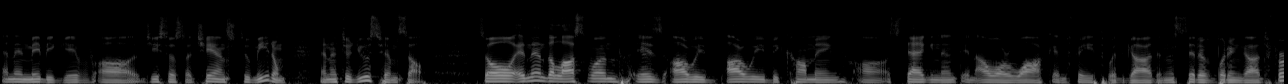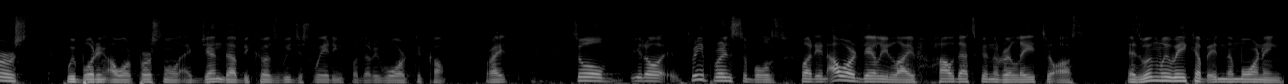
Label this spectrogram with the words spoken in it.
and then maybe give uh, Jesus a chance to meet Him and introduce Himself. So, and then the last one is: Are we are we becoming uh, stagnant in our walk and faith with God? And instead of putting God first, we're putting our personal agenda because we're just waiting for the reward to come, right? So, you know, three principles, but in our daily life, how that's going to relate to us is when we wake up in the morning,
